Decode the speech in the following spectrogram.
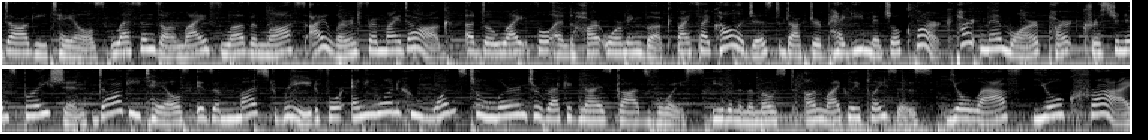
Doggy Tales Lessons on Life, Love, and Loss I Learned from My Dog, a delightful and heartwarming book by psychologist Dr. Peggy Mitchell Clark. Part memoir, part Christian inspiration, Doggy Tales is a must read for anyone who wants to learn to recognize God's voice, even in the most unlikely places. You'll laugh, you'll cry,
